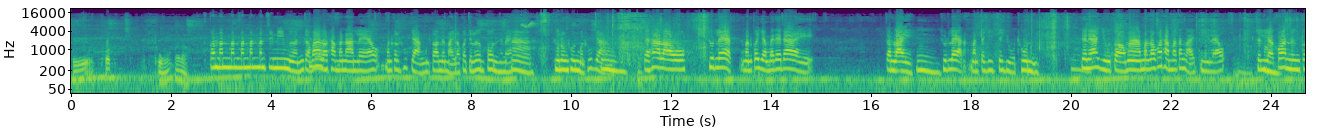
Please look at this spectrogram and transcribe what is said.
ซื้อพวกถุงนั่นหรอก็มันมันมันมันมันจะมีเหมือนกับว่าเราทำมานานแล้ว มันก็ทุกอย่างตอนใหม่ๆเราก็จะเริ่มต้นใช่ไหมคือลงทุนหมดทุกอย่างแต่ถ้าเราชุดแรกมันก็ยังไม่ได้ได้ กำไรชุดแรกอะมันจะอยู่จะอยู่ทุนทีเนี้ยอยู่ต่อมามันเราก็ทำมาตั้งหลายปีแล้ว เฉลี่ยก้อนหนึ่งก็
